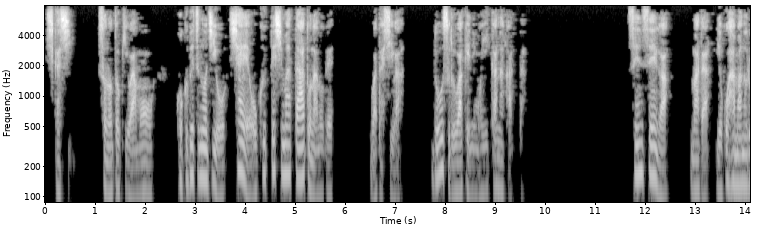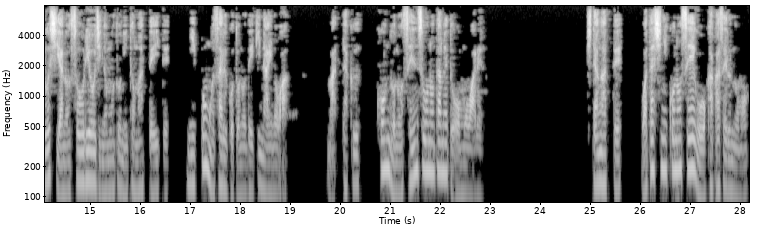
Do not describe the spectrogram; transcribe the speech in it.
しかし、その時はもう告別の字を社へ送ってしまった後なので、私はどうするわけにもいかなかった。先生がまだ横浜のロシアの総領事のもとに泊まっていて、日本を去ることのできないのは、全く今度の戦争のためと思われる。従って、私にこの聖語を書かせるのも、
